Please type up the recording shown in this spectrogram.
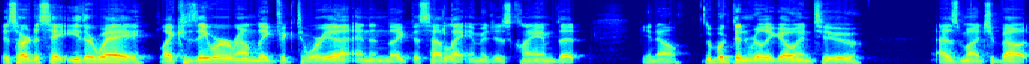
It's hard to say either way, Like, because they were around Lake Victoria, and then, like, the satellite images claimed that, you know the book didn't really go into as much about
